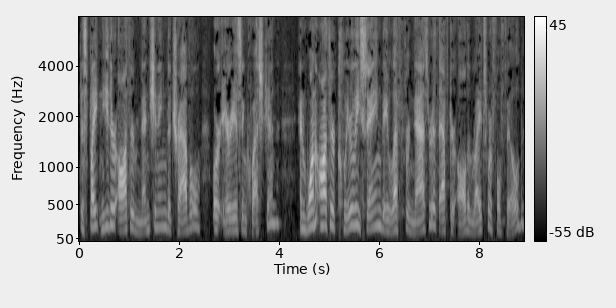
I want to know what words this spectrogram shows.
despite neither author mentioning the travel or areas in question, and one author clearly saying they left for Nazareth after all the rites were fulfilled?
